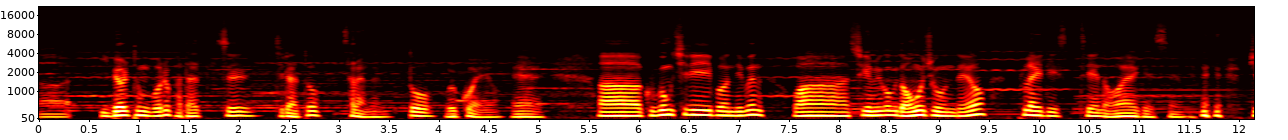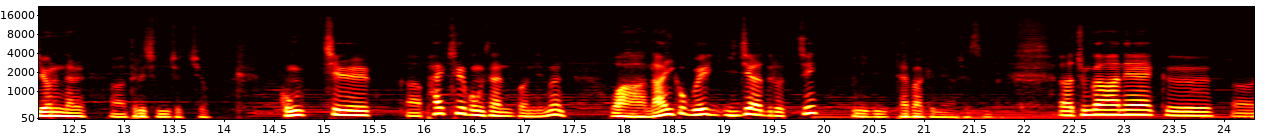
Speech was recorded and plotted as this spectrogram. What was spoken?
어, 이별 통보를 받았을지라도 사랑은 또 올 거예요. 예. 아 9072번님은 와 지금 이 곡 너무 좋은데요. playlist에 넣어야겠어요. 비 오는 날 어, 들으시면 좋죠. 07 아, 8703번님은 와 나 이거 왜 이제야 들었지? 분위기 대박이네요 하셨습니다. 어, 중간에 그 어,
